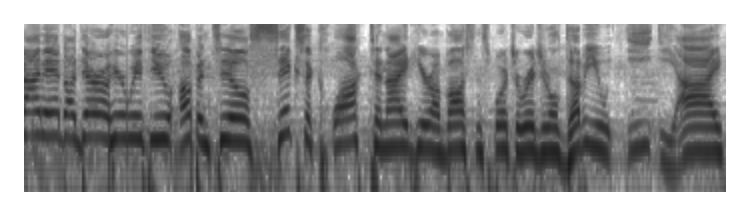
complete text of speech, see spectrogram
Scheim and Dondero here with you up until 6 o'clock tonight here on Boston Sports Original WEEI.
